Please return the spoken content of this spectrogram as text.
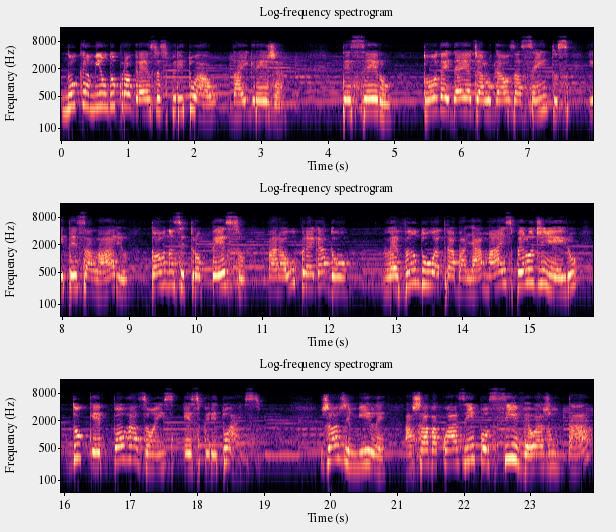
no caminho do progresso espiritual da igreja. Terceiro, Toda a ideia de alugar os assentos e ter salário torna-se tropeço para o pregador, levando-o a trabalhar mais pelo dinheiro do que por razões espirituais. Jorge Miller achava quase impossível ajuntar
